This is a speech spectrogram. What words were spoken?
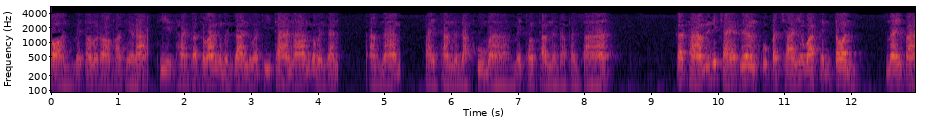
ก่อน ไม่ต้องรอพระเถระที่ถ่ายปัสสาวะก็เหมือนกัน หรือว่าที่ท่าน้ำก็เหมือนกัน อาบน้ำไปตามลำดับผู้มา ไม่ต้องตามลำดับพรรษา ก็ถามวินิจฉัยเรื่องอุปชัยวัตเป็นต้น ในบา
